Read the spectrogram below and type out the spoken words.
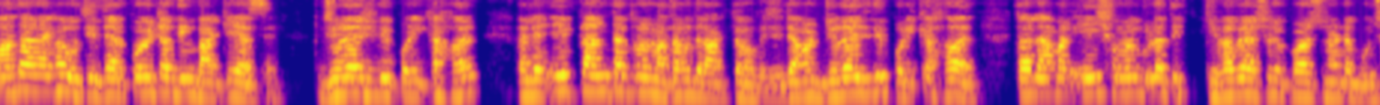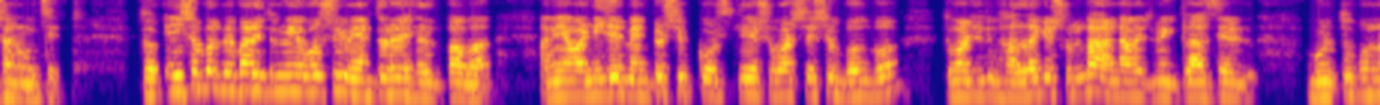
মাথায় রাখা উচিত যে আর কয়টা দিন বাকি আছে? জুলাই যদি পরীক্ষা হয়, তাহলে এই প্ল্যানটা তোমার মাথার মধ্যে রাখতে হবে। যদি আমার জুলাই যদি পরীক্ষা হয়, তাহলে আমার এই সময়গুলোতে কীভাবে আসলে পড়াশোনাটা গুছানো উচিত? তো এই সকল ব্যাপারে তুমি অবশ্যই মেন্টরের হেল্প পাবা। আমি আমার নিজের মেন্টরশিপ কোর্স নিয়ে সবার শেষে বলব, তোমার যদি ভালো লাগে শুনবা, আর না হয় তুমি ক্লাসের গুরুত্বপূর্ণ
